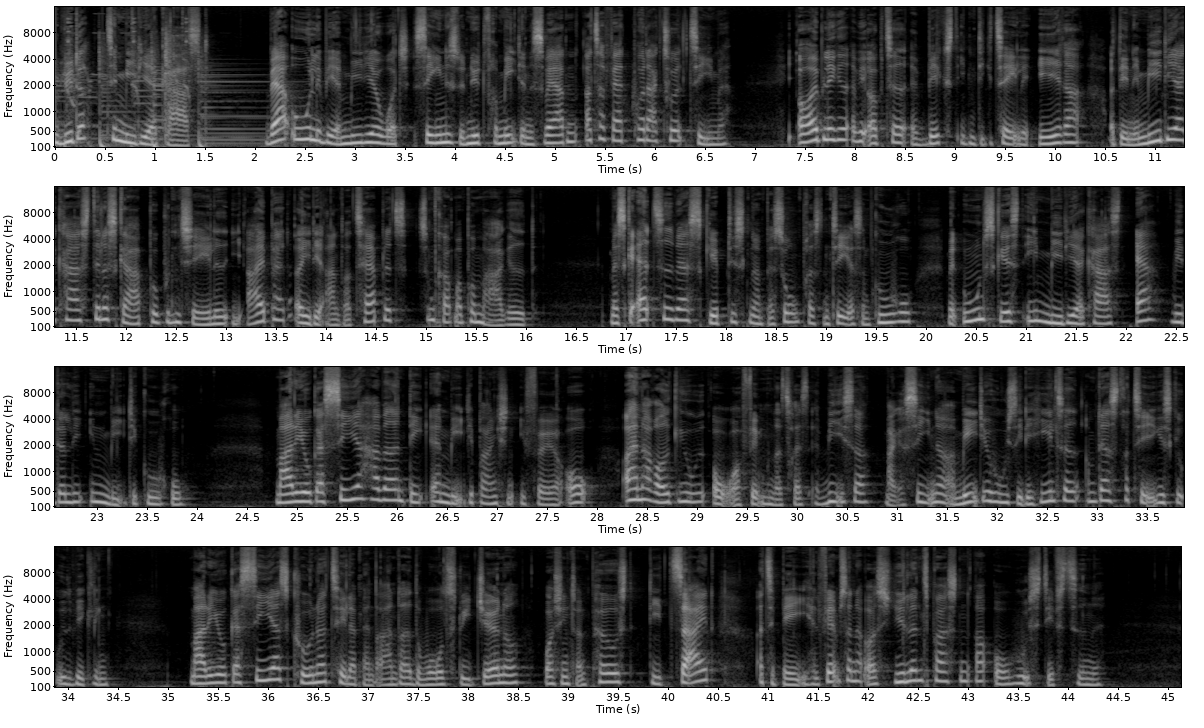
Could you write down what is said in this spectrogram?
Du lytter til MediaCast. Hver uge leverer MediaWatch seneste nyt fra mediernes verden og tager fat på et aktuelt tema. I øjeblikket er vi optaget af vækst i den digitale æra, og denne MediaCast stiller skarp på potentialet i iPad og i de andre tablets, som kommer på markedet. Man skal altid være skeptisk, når en person præsenterer som guru, men ugens gæst i MediaCast er vidderlig en medieguru. Mario Garcia har været en del af mediebranchen i 40 år, og han har rådgivet over 560 aviser, magasiner og mediehuse i det hele taget om deres strategiske udvikling. Mario Garcias kunder tæller blandt andre The Wall Street Journal, Washington Post, Die Zeit og tilbage i 90'erne også Jyllandsposten og Aarhus Stiftstidende.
